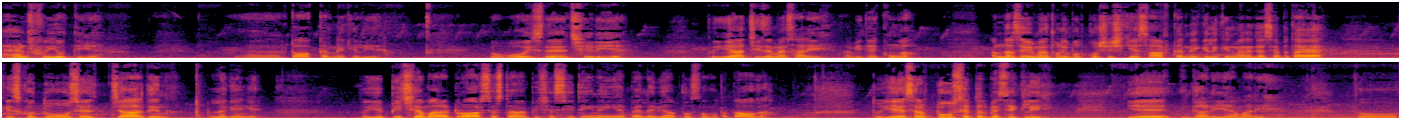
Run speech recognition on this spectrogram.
हैंड फ्री होती है टॉक करने के लिए। तो वो इसने छेड़ी है। तो ये आज चीज़ें मैं सारी अभी देखूँगा। अंदर से भी मैंने थोड़ी बहुत कोशिश की है साफ़ करने की, लेकिन मैंने जैसे बताया है कि इसको दो से चार दिन लगेंगे। तो ये पीछे हमारा ड्रॉर सिस्टम है, पीछे सीटिंग नहीं है, पहले भी आप दोस्तों को पता होगा। तो ये सिर्फ़ टू सीटर बेसिकली ये गाड़ी है हमारी। तो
